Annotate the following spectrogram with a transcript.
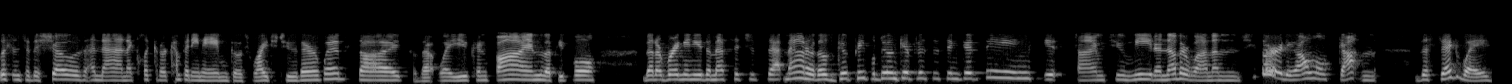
Listen to the shows, and then a click their company name goes right to their website. So that way you can find the people that are bringing you the messages that matter. Those good people doing good business and good things. It's time to meet another one. And she's already almost gotten the segue.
